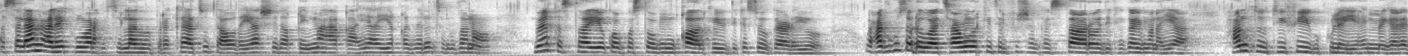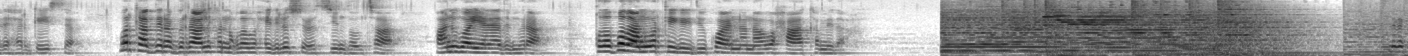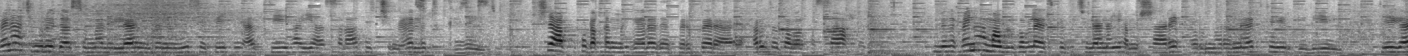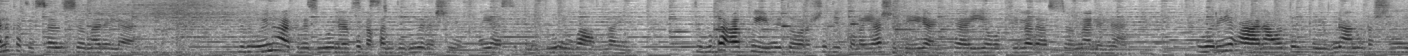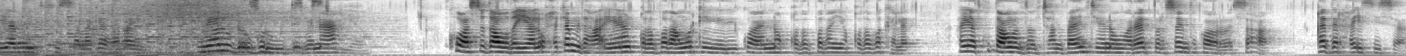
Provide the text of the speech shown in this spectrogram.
asalaamu calaykum waraxmatullaahi wabarakaatu daawadayaashida qiimaha qaayaha iyo qadarinta mudano. Meel kasta iyo goob kastoo muuqaalka uu idinka soo gaadhayo. Waxaad ugu soo dhawaataan warkii telefishinka star oo idinkaga imanaya xaruntuu t v-gu ku leeyahay magaalada hargeysa. Warkaa dira biraalli ka noqda waxay idila socodsiin doontaa. Anigoo ayaan aada mira qodobadaan warkayga idinku haynana waxaa ka mid ah jamhuuriyadda somalilan mudane muuse biixi cabdi ayaa salaadii jimce la tukaday shacabka ku dhaqan magaalada berbera ee xarunta gobolka saaxib madaxweynaha maamul goboleedka puntland ayaa mashaariic horumarineed ka hirgeliyey deegaano ka tirsan somalilan dadweynaha kala duwan ee ku dhaqan degmada sheekh ayaa si kala duwan uga hadlay dibudhaca ku yimid doorashadii golayaasha deegaanka iyo wakiilada somalilan wariye caana oo dalka lubnaan u dhashay ayaa meydkiisa laga helay. Meel u dhow gurigu deganaa kuwaasi daawadayaal waxay ka mid ahaayeen qodobadan warkaygeedii ku hayno qodobadan iyo qodobo kale. Ayaad ku daawan doontaan baahinteena wareed balse inta ka horeysa qadar xaysiisa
